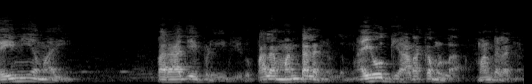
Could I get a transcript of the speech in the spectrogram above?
ദയനീയമായി പരാജയപ്പെടുകയും ചെയ്തു. പല മണ്ഡലങ്ങളിലും അയോധ്യ അടക്കമുള്ള മണ്ഡലങ്ങളിലും.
